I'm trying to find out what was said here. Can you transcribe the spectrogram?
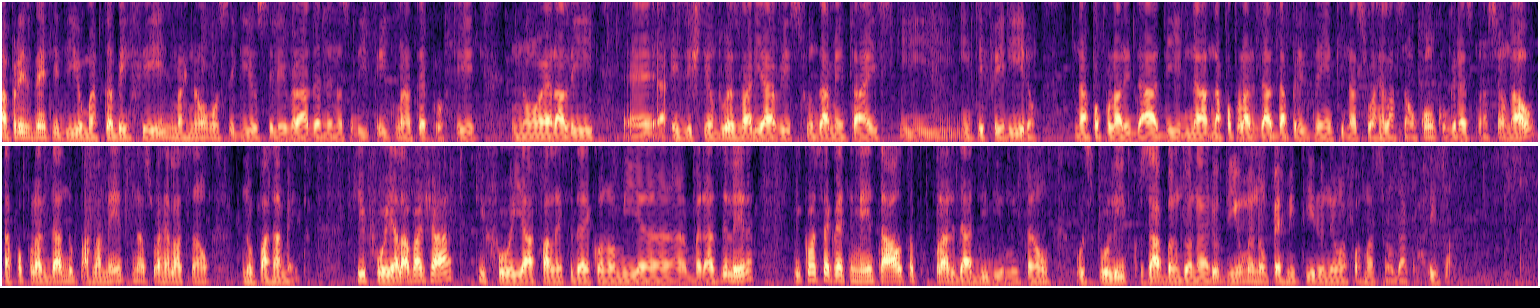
A presidente Dilma também fez, mas não conseguiu se livrar da denúncia de impeachment, até porque não era ali, é, existiam duas variáveis fundamentais que interferiram na popularidade, na, na, popularidade da presidente na sua relação com o Congresso Nacional, na popularidade no parlamento e na sua relação no parlamento que foi a Lava Jato, que foi a falência da economia brasileira e, consequentemente, a alta popularidade de Dilma. Então, os políticos abandonaram Dilma, não permitiram nenhuma formação da coalizão.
